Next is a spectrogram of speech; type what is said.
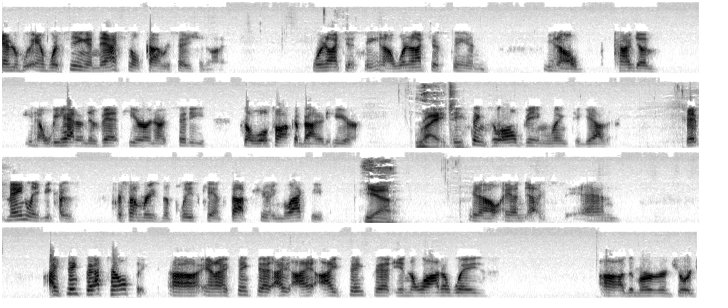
and we're seeing a national conversation on it. We're not just seeing, you know, we're not just seeing, you know, kind of, you know, we had an event here in our city, so we'll talk about it here. Right. These things are all being linked together. It, mainly because for some reason the police can't stop shooting black people. Yeah. you know, and and I think that's healthy, uh, and I think that I, I, I think that in a lot of ways, uh, the murder of George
